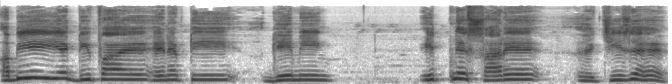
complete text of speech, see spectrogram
अभी ये DeFi N F T gaming इतने सारे चीज़ें हैं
